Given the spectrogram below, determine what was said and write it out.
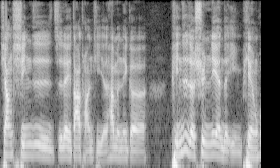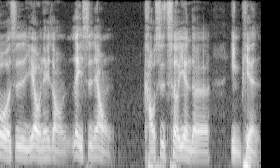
像新日之类大团体的，他们那个平日的训练的影片，或者是也有那种类似那种考试测验的影片，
